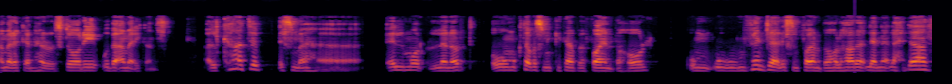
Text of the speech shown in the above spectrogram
American Horror Story و The Americans الكاتب اسمه إلمور لينارد وهو مقتبس من كتابه Fire in the Hole ومن فين جاء الاسم Fire in the Hole هذا؟ لأن الأحداث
